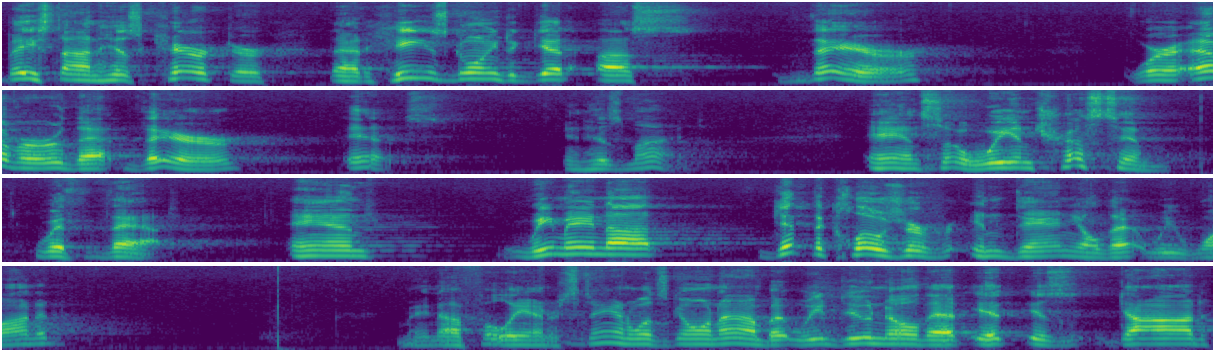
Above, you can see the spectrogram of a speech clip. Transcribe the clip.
based on his character that he's going to get us there wherever that there is in his mind. And so we entrust him with that. And we may not get the closure in Daniel that we wanted, may not fully understand what's going on, but we do know that it is God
